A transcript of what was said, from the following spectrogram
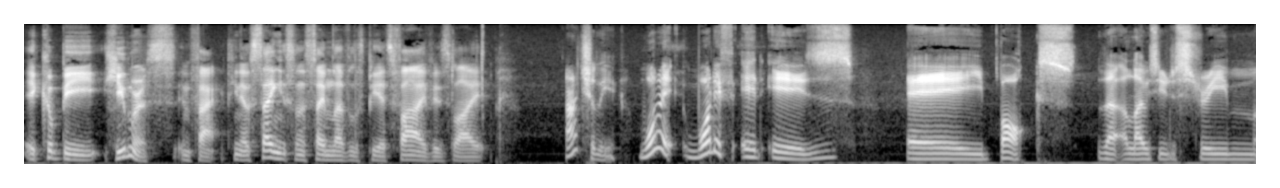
It could be humorous, in fact. You know, saying it's on the same level as PS5 is like. Actually, what it, what if it is a box that allows you to stream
